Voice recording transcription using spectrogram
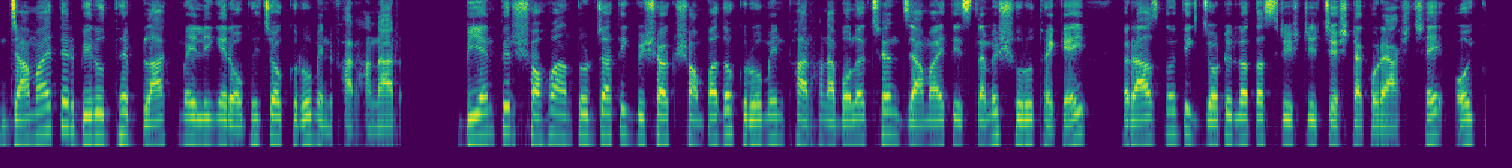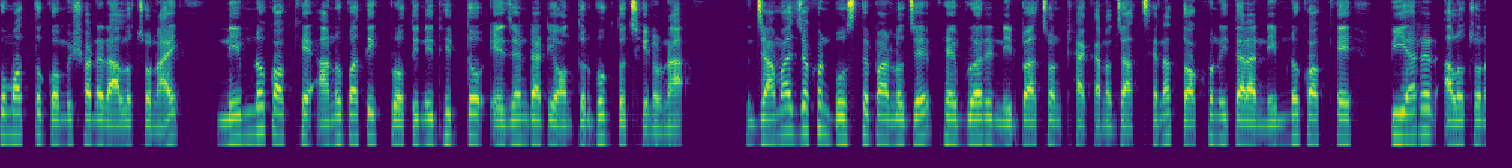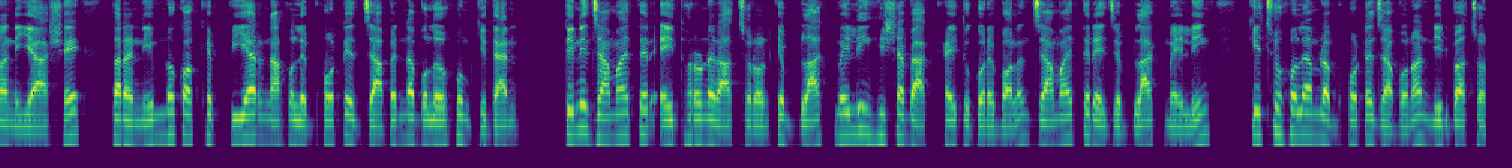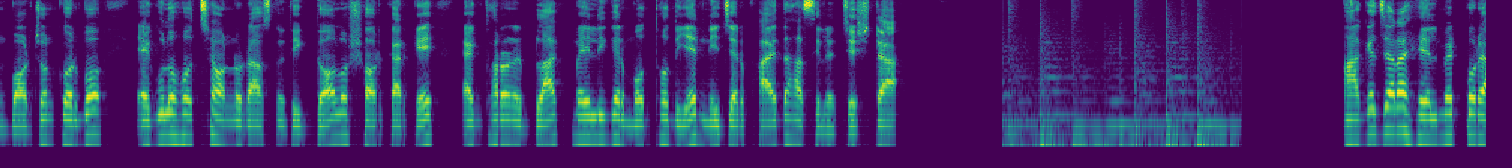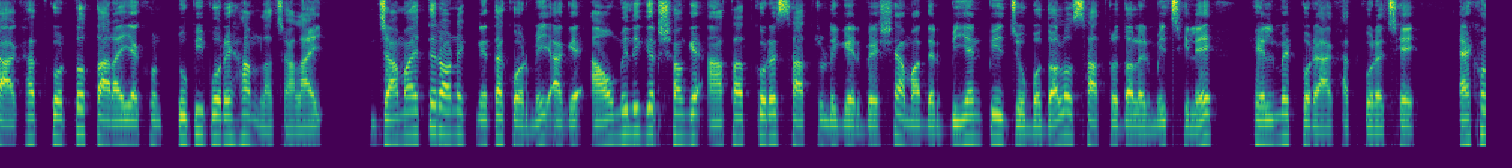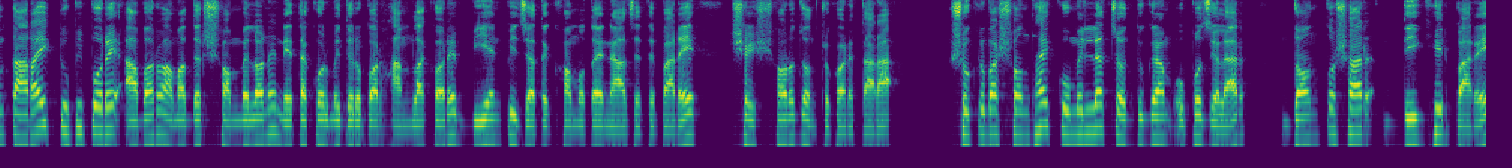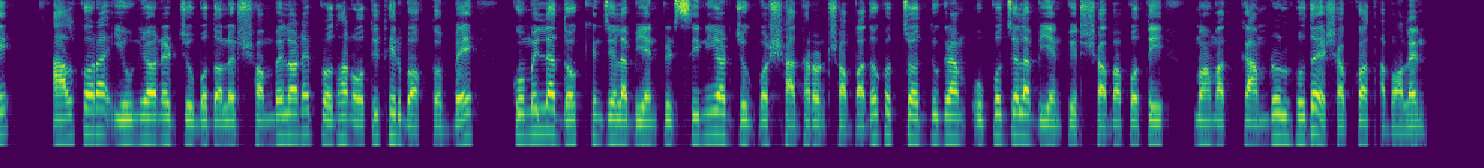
জামায়াতের বিরুদ্ধে ব্ল্যাকমেইলিং এর অভিযোগ রুমিন ফারহানার। বিএনপির সহ আন্তর্জাতিক বিষয়ক সম্পাদক রুমিন ফারহানা বলেছেন, জামায়াত ইসলামী শুরু থেকেই রাজনৈতিক জটিলতা সৃষ্টির চেষ্টা করে আসছে। ঐকমত্য কমিশনের আলোচনায় নিম্নকক্ষে আনুপাতিক প্রতিনিধিত্ব এজেন্ডাটি অন্তর্ভুক্ত ছিল না। জামায়াত যখন বুঝতে পারল যে ফেব্রুয়ারির নির্বাচন ঠেকানো যাচ্ছে না, তখনই তারা নিম্নকক্ষে পিয়ারের আলোচনা নিয়ে আসে। তারা নিম্নকক্ষে পিয়ার না হলে ভোটে যাবেন না বলেও হুমকি দেন। তিনি জামায়াতের এই ধরনের আচরণকে ব্ল্যাকমেইলিং হিসাবে আখ্যায়িত করে বলেন, জামায়াতের এই যে ব্ল্যাকমেইলিং কিছু হলে আমরা ভোটে যাব না, নির্বাচন বর্জন করব। এগুলো হচ্ছে অন্য রাজনৈতিক দল ও সরকারকে এক ধরনের ব্ল্যাকমেইলিং এর মধ্য দিয়ে নিজের ফায়দা হাসিলের চেষ্টা। আগে যারা হেলমেট পরে আঘাত করত, তারাই এখন টুপি পরে হামলা চালায়। জামায়াতের অনেক নেতাকর্মী আগে আওয়ামী লীগের সঙ্গে আঁতাত করে ছাত্রলীগের বেশে আমাদের বিএনপি, যুবদল ও ছাত্রদলের মিছিলে হেলমেট পরে আঘাত করেছে। এখন তারাই টুপি পরে আবারও আমাদের সম্মেলনে নেতাকর্মীদের উপর হামলা করে বিএনপি যাতে ক্ষমতায় না যেতে পারে, সেই ষড়যন্ত্র করে তারা। শুক্রবার সন্ধ্যায় কুমিল্লা, চৌদ্দগ্রাম উপজেলার দন্তসার দিঘির পারে আলকরা ইউনিয়নের যুবদলের সম্মেলনে প্রধান অতিথির বক্তব্যে কুমিল্লা দক্ষিণ জেলা বিএনপির সিনিয়র যুগ্ম সাধারণ সম্পাদক ও চৌদ্দগ্রাম উপজেলা বিএনপির সভাপতি মোহাম্মদ কামরুল হুদা এসব কথা বলেন।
